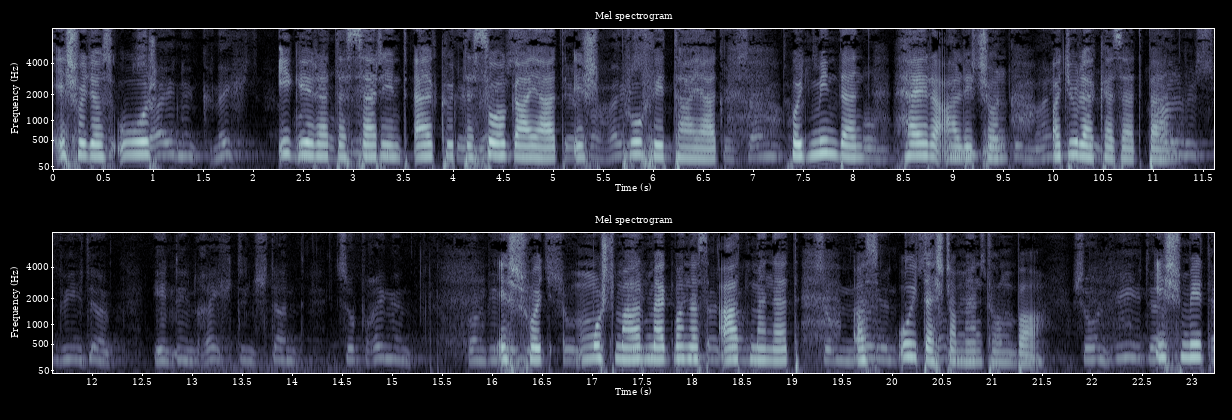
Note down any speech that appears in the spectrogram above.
és hogy az Úr ígérete szerint elküldte szolgáját és profitáját, hogy mindent helyreállítson a gyülekezetben. És hogy most már megvan az átmenet az Új Testamentumba. Ismét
